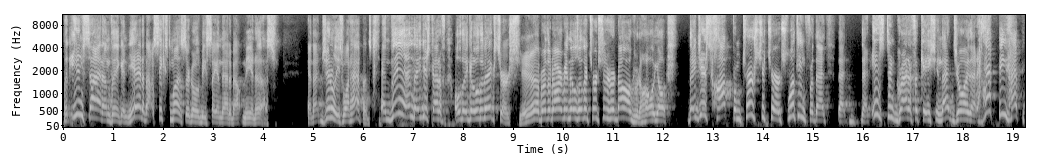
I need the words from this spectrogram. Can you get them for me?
But inside, I'm thinking, yeah, in about six months, they're going to be saying that about me and us. And that generally is what happens. And then they just kind of, oh, they go to the next church. Yeah, Brother Darvie and those other churches are dogs, but oh, y'all, they just hop from church to church looking for that, that, that instant gratification, that joy, that happy, happy.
